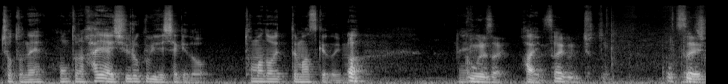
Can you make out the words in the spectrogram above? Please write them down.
ちょっとね本当に早い収録日でしたけど戸惑ってますけど今。あね。ごめんなさい。はい。最後にちょっとお伝え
